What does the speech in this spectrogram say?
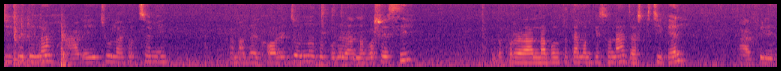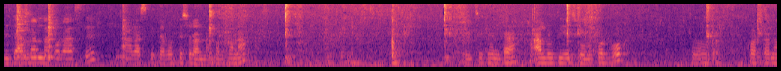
ঢেকে দিলাম। আর এই চুলা হচ্ছে আমি আমাদের ঘরের জন্য দুপুরে রান্না বসাইছি দুপুরে রান্না বলতে তেমন কিছু না জাস্ট চিকেন আর ফ্রিজে ডাল রান্না করা আছে, আর আজকে তেমন কিছু রান্না করব না। এই চিকেনটা আলু দিয়ে ঝোল করব। তো কষানো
